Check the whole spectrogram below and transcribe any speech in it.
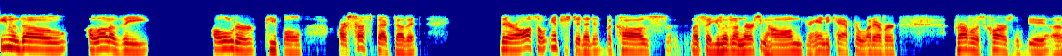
even though a lot of the older people are suspect of it, they're also interested in it because, let's say, you live in a nursing home, you're handicapped or whatever. Driverless cars will be a,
